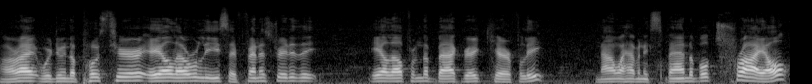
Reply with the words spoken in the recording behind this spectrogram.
All right, we're doing the posterior ALL release. I fenestrated the ALL from the back very carefully. Now I have an expandable trial.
